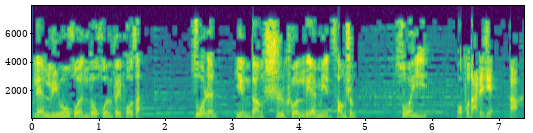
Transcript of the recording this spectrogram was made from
连灵魂都魂飞魄散。做人应当时刻怜悯苍生，所以我不拿这剑啊。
